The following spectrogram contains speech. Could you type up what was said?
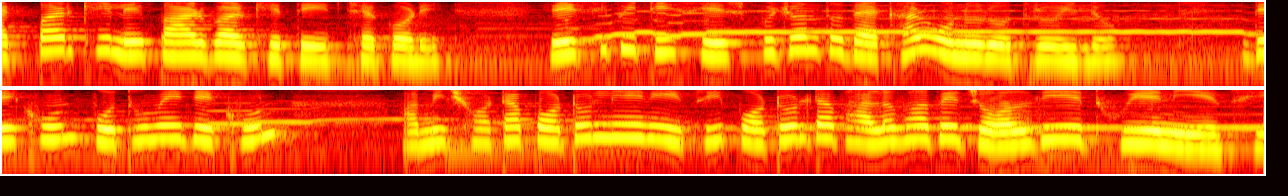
একবার খেলে বারবার খেতে ইচ্ছা করে। রেসিপিটি শেষ পর্যন্ত দেখার অনুরোধ রইল। দেখুন, প্রথমেই দেখুন, আমি ছটা পটল নিয়ে নিয়েছি। পটলটা ভালোভাবে জল দিয়ে ধুয়ে নিয়েছি।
